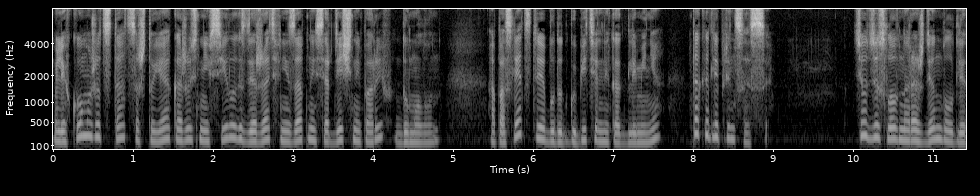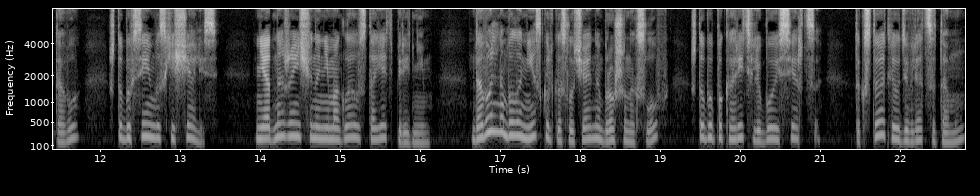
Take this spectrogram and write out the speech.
«Легко может статься, что я окажусь не в силах сдержать внезапный сердечный порыв», — думал он, «а последствия будут губительны как для меня, так и для принцессы». Тюдзю словно рожден был для того, чтобы все им восхищались. Ни одна женщина не могла устоять перед ним. Довольно было несколько случайно брошенных слов, чтобы покорить любое сердце. Так стоит ли удивляться тому,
